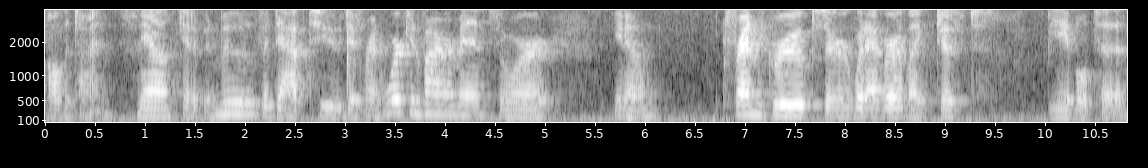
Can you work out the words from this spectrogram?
all the time. Yeah. Get up and move, adapt to different work environments or, you know, friend groups or whatever. Like, just be able to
